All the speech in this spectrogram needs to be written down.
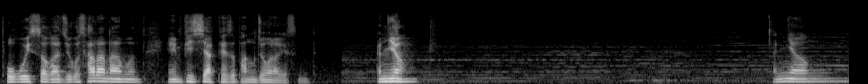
보고 있어가지고 살아남은 NPC 앞에서 방종을 하겠습니다. 안녕. 안녕.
